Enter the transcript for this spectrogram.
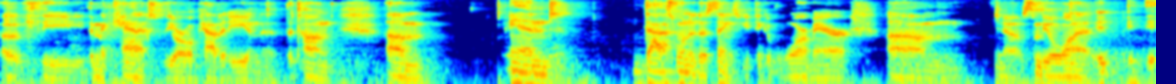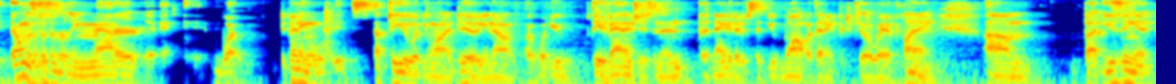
of the the mechanics of the oral cavity and the the tongue, um, and that's one of those things. You think of warm air. Um, you know, some people want to. It, it, it almost doesn't really matter what depending it's up to you what you want to do you know what you the advantages and then the negatives that you want with any particular way of playing. Um, but using it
